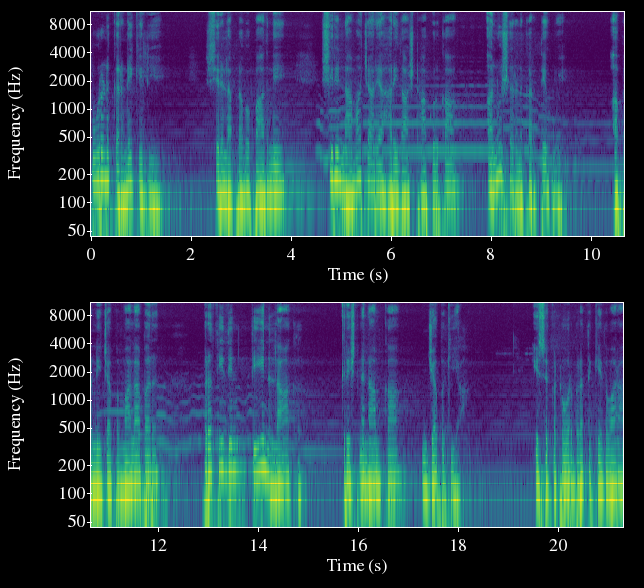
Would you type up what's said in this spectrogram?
पूर्ण करने के लिए श्रीला प्रभुपाद ने श्री नामाचार्य हरिदास ठाकुर का अनुसरण करते हुए अपनी जप माला पर प्रतिदिन तीन लाख कृष्ण नाम का जप किया। इस कठोर व्रत के द्वारा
